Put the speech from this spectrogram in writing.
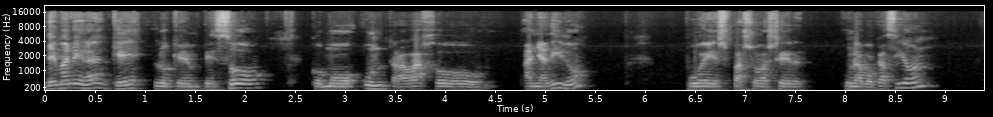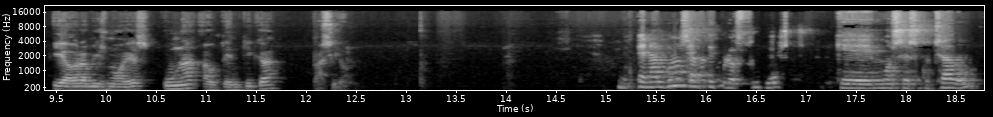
De manera que lo que empezó como un trabajo añadido, pues pasó a ser una vocación y ahora mismo es una auténtica pasión. En algunos artículos tuyos que hemos escuchado,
